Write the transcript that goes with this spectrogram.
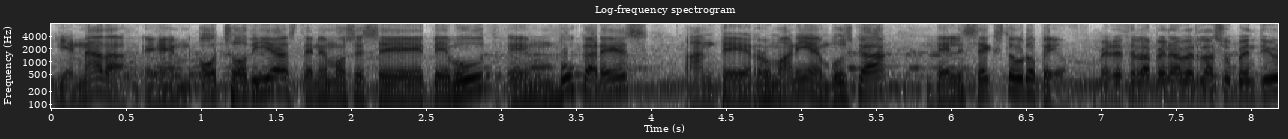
Y en nada, en ocho días tenemos ese debut en Bucarest ante Rumanía en busca del sexto europeo. Merece la pena ver la sub-21,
